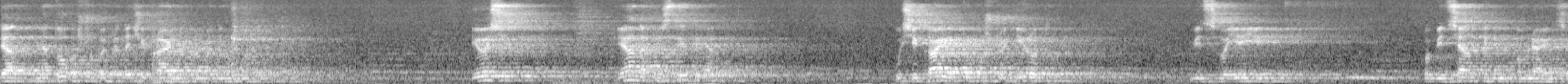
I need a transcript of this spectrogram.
для, для того, щоб глядачі правильно про мене говорили. І ось Іоанна Хрестителя усікають, тому що Ірод від своєї обіцянки не відмовляється,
